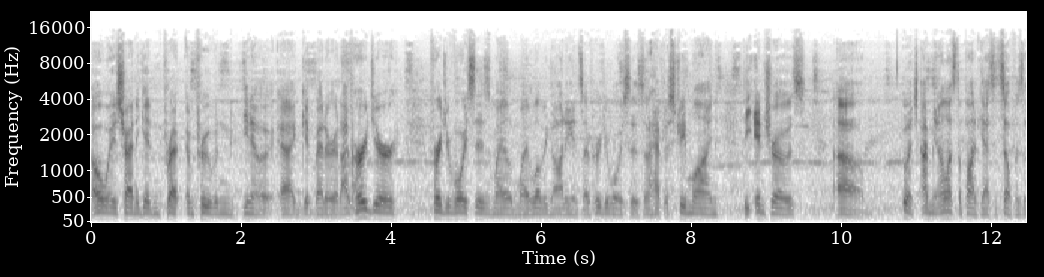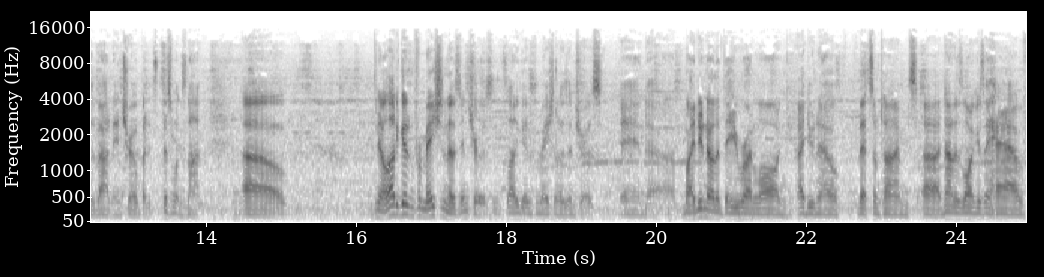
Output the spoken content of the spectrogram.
always trying to get impre- improve and you know uh, get better. And I've heard your heard your voices, my my loving audience. I've heard your voices, and I have to streamline the intros. Um, which I mean, unless the podcast itself is about an intro, but this one's not. Uh, you know, a lot of good information in those intros. It's a lot of good information in those intros. And uh, but I do know that they run long. I do know that sometimes uh, not as long as they have.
